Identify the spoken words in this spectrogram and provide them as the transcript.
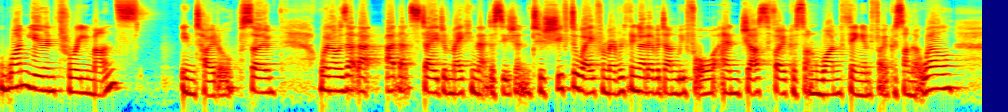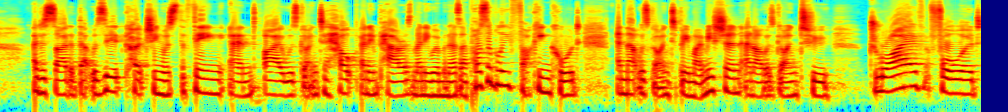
one year and three months in total. So when I was at that at that stage of making that decision to shift away from everything I'd ever done before and just focus on one thing and focus on it well, I decided that was it. Coaching was the thing, and I was going to help and empower as many women as I possibly fucking could. And that was going to be my mission. And I was going to drive forward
